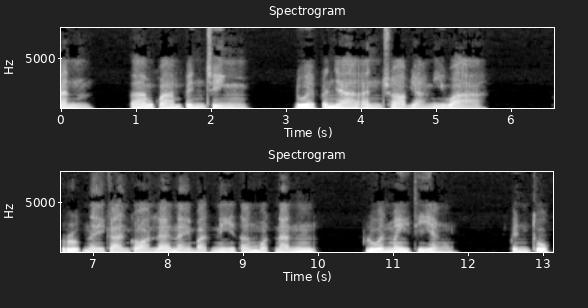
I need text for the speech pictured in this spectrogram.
นั่น ตามความเป็นจริง ด้วยปัญญาอันชอบอย่างนี้ว่า รูปในการก่อนและในบัดนี้ทั้งหมดนั้น ล้วนไม่เที่ยง เป็นทุกข์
